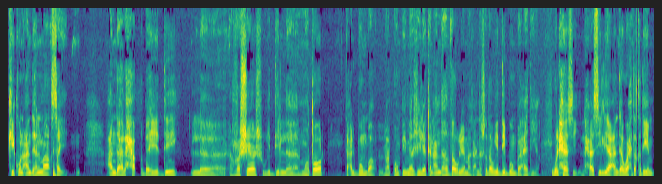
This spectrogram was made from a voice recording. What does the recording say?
كي يكون عنده الماء صي. عنده الحق باه يدي الرشاش ويدي الموتور. تاع البومبا la pompe immergée اللي كان عندها الضوء اللي ما عندهاش الضوء يدي بومبا عاديه والحاسي الحاسي اللي عنده واحد قديم.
